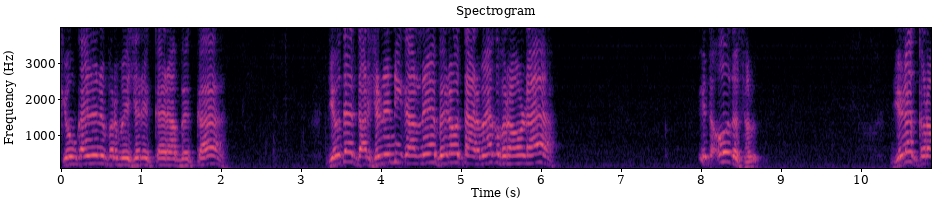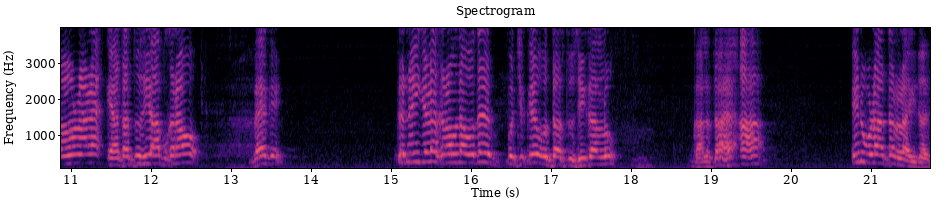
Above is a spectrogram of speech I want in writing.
ਕਿਉਂ ਕਹਿੰਦੇ ਨੇ ਪਰਮੇਸ਼ਰ ਇੱਕ ਹੈ, ਰੱਬ ਇੱਕ ਹੈ? ਜੇ ਉਹਦੇ ਦਰਸ਼ਨ ਨਹੀਂ ਕਰਨੇ, ਫਿਰ ਉਹ ਧਰਮ ਹੈ ਕਿ ਫਰਾਡ ਹੈ? ਇਹ ਤਾਂ ਉਹ ਦੱਸਣ। ਜਿਹੜਾ ਕਰਾਉਣ ਵਾਲਾ, ਜਾਂ ਤਾਂ ਤੁਸੀਂ ਆਪ ਕਰਾਓ, ਬਹਿ ਕੇ। ਤੇ ਨਹੀਂ ਜਿਹੜਾ ਕਰਾਉਂਦਾ, ਉਹਦੇ ਪੁੱਛ ਕੇ ਉਦਾਂ ਤੁਸੀਂ ਕਰ ਲਓ। ਗੱਲ ਤਾਂ ਹੈ ਆਹ। ਇਹਨੂੰ ਬੜਾ ਤਾਂ ਲੜਾਈ ਦਾ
